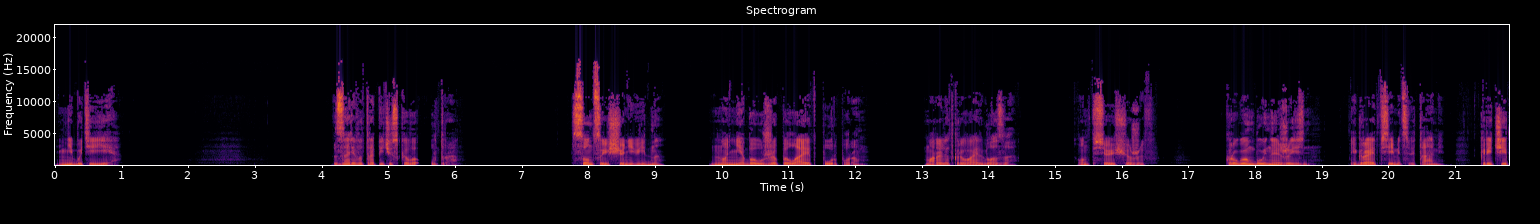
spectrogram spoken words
небытие. Зарево тропического утра. Солнце еще не видно, но небо уже пылает пурпуром. Морель открывает глаза. он все еще жив. Кругом буйная жизнь, играет всеми цветами, кричит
